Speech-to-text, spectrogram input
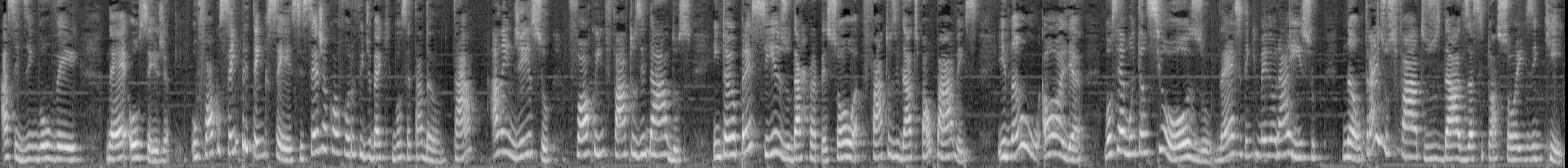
a se desenvolver, né? Ou seja, o foco sempre tem que ser esse, seja qual for o feedback que você tá dando, tá? Além disso, foco em fatos e dados. Então eu preciso dar para a pessoa fatos e dados palpáveis e não, olha, você é muito ansioso, né? Você tem que melhorar isso. Não, traz os fatos, os dados, as situações em que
